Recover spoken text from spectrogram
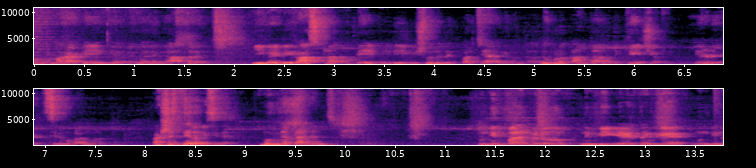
ಬಂಗಾಳ, ಮರಾಠಿ ಹೆಂಗೆ ಬೆಂಗಳೂರು ಹೆಂಗೆ ಆ ಥರ ಇತ್ತು. ಈಗ ಇಡೀ ರಾಷ್ಟ್ರ ಇಡೀ ವಿಶ್ವದಲ್ಲಿ ಪರಿಚಯ ಆಗಿರುವಂಥ ಅದು ಕೂಡ ಕಾಂತಾರ ಮತ್ತು ಕೆ ಜಿ ಎಫ್ ಎರಡು ಸಿನಿಮಾಗಳ ಮೂಲಕ ಪ್ರಶಸ್ತಿ ಲಭಿಸಿದೆ. ಮುಂದಿನ ಪ್ಲಾನ್ ಮುಂದಿನ ಪ್ಲಾನ್ಗಳು ನಿಮ್ಗೆ ಈಗ ಹೇಳ್ದಂಗೆ ಮುಂದಿನ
